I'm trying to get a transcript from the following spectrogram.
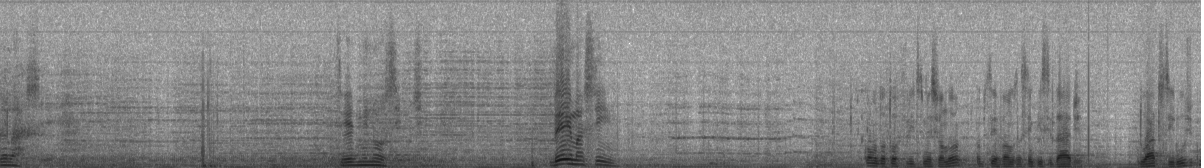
Relaxe. Terminou, senhor. Bem macio. Como o Dr. Fritz mencionou, observamos a simplicidade do ato cirúrgico,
